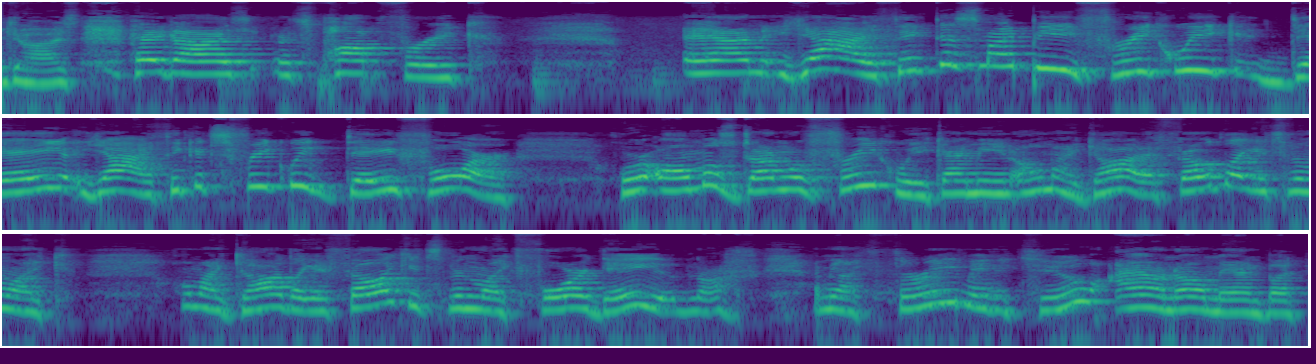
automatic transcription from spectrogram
guys, hey guys, it's Pop Freak. And yeah, I think this might be Freak Week day. Yeah, I think it's Freak Week day four. We're almost done with Freak Week. I mean, oh my god, I felt like it's been like, oh my god, like it felt like it's been like four days. I mean, like three, maybe two. I don't know, man, but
